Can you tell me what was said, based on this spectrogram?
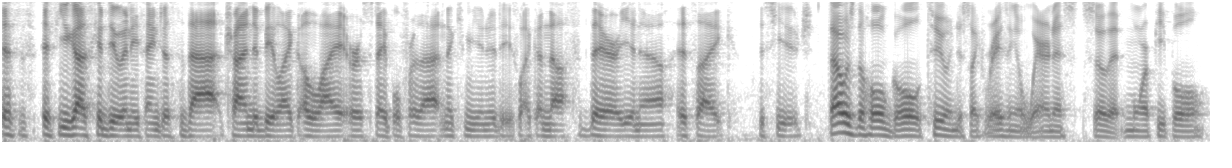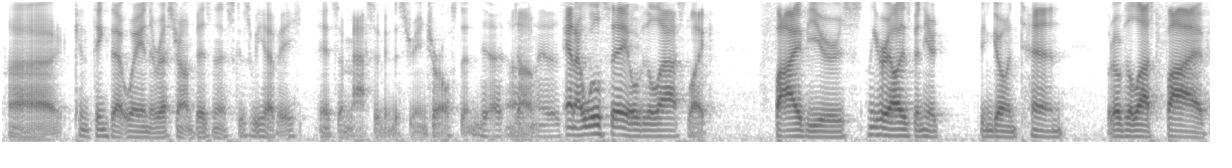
if if you guys could do anything, just that, trying to be like a light or a staple for that in the community is like enough there. You know, it's like it's huge. That was the whole goal too, and just like raising awareness so that more people uh, can think that way in the restaurant business because we have a it's a massive industry in Charleston. Yeah, it definitely is. And I will say over the last like five years, I think Huriyali's been here, been going ten, but over the last five,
